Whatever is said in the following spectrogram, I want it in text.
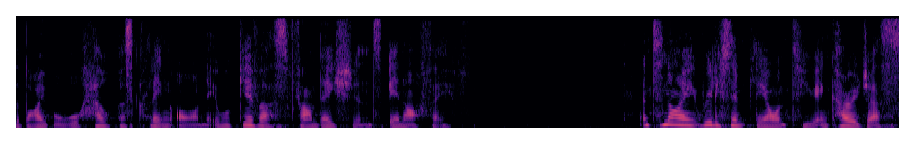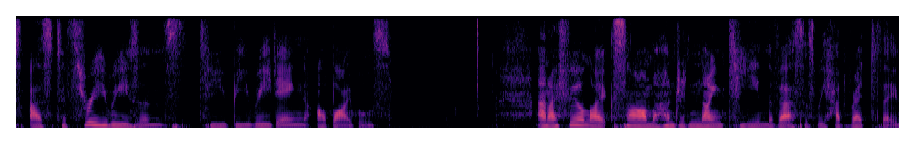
the Bible will help us cling on, it will give us foundations in our faith. And tonight, really simply, I want to encourage us as to three reasons to be reading our Bibles. And I feel like Psalm 119, the verses we had read today,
